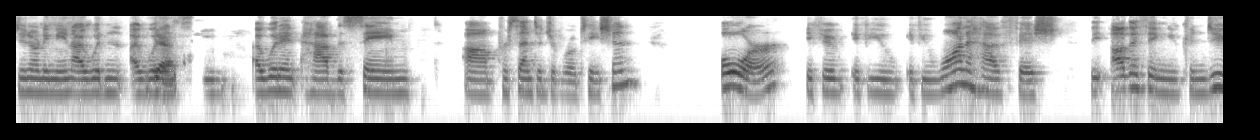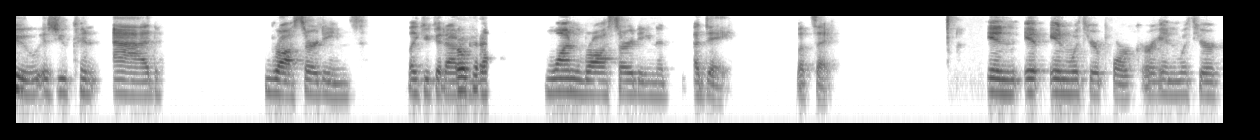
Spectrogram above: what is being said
Do you know what i mean? I wouldn't i wouldn't Yes. do- i wouldn't have the same um, percentage of rotation. Or if you if you if you want to have fish the other thing you can do is you can add raw sardines like you could have Okay. one, one raw sardine a, a day let's say in, in in with your pork or in with your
